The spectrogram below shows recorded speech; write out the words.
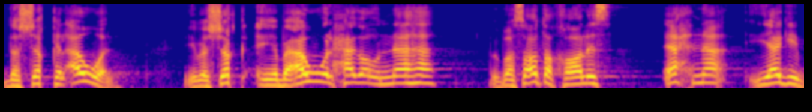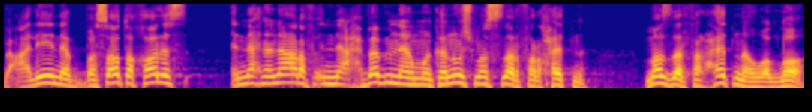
ده الشق الأول. يبقى الشق يبقى أول حاجة قلناها ببساطة خالص إحنا يجب علينا ببساطة خالص إن إحنا نعرف إن أحبابنا ما كانوش مصدر فرحتنا. مصدر فرحتنا هو الله.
